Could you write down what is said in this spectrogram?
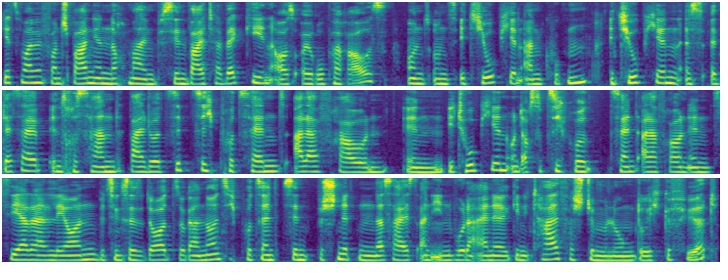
Jetzt wollen wir von Spanien noch mal ein bisschen weiter weggehen aus Europa raus und uns Äthiopien angucken. Äthiopien ist deshalb interessant, weil dort 70 Prozent aller Frauen in Äthiopien und auch 70 Prozent aller Frauen in Sierra Leone, beziehungsweise dort sogar 90 Prozent, sind beschnitten. Das heißt, an ihnen wurde eine Genitalverstümmelung durchgeführt.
